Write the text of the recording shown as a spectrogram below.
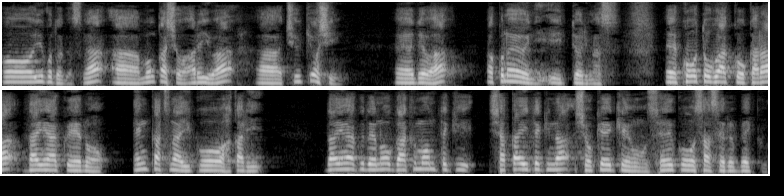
ということですが、文科省あるいは中教審、では、このように言っております。高等学校から大学への円滑な移行を図り、大学での学問的、社会的な諸経験を成功させるべく、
